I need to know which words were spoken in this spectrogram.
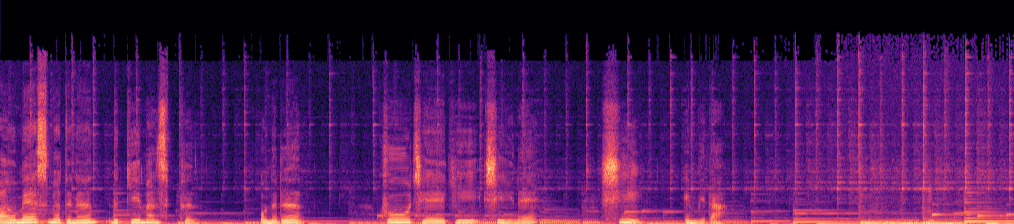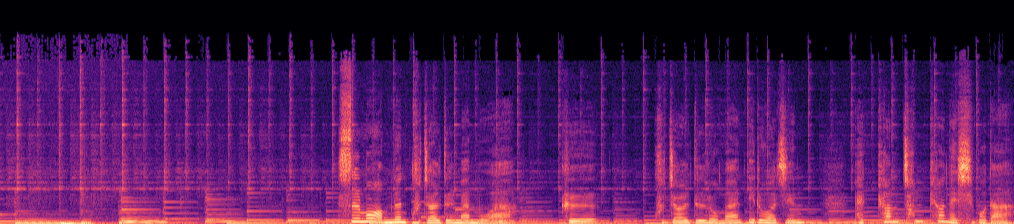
마음에 스며드는 느낌 한 스푼. 오늘은 구재기 시인의 시입니다. 쓸모없는 구절들만 모아 그 구절들로만 이루어진 백편 천편의 시보다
